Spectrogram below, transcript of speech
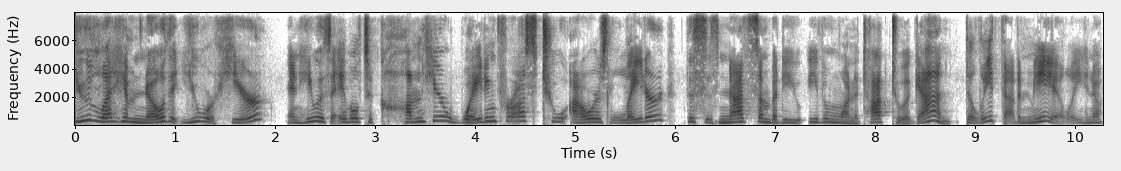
you let him know that you were here and he was able to come here waiting for us two hours later. This is not somebody you even want to talk to again. Delete that immediately, you know?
